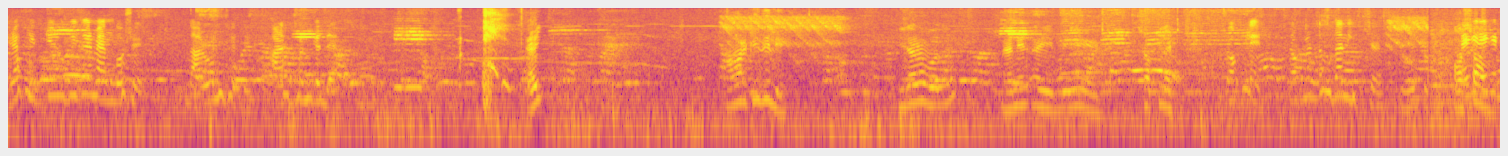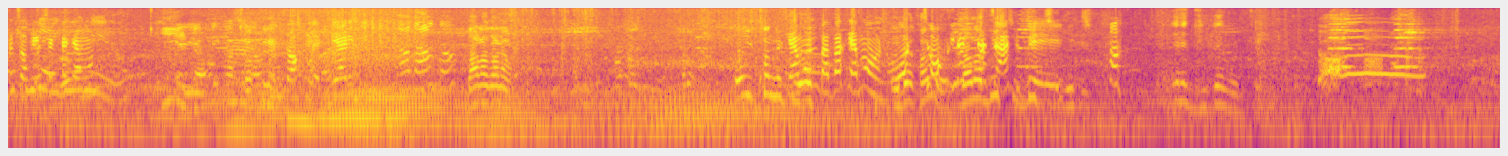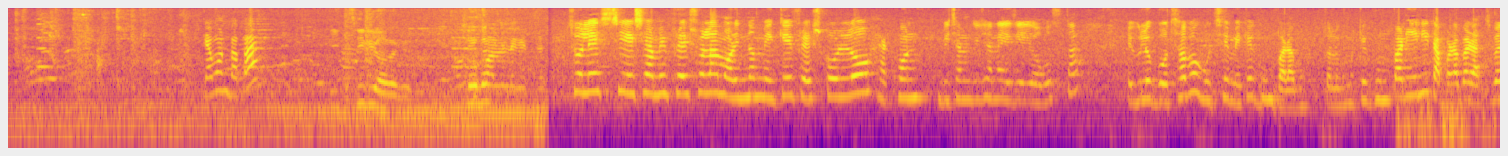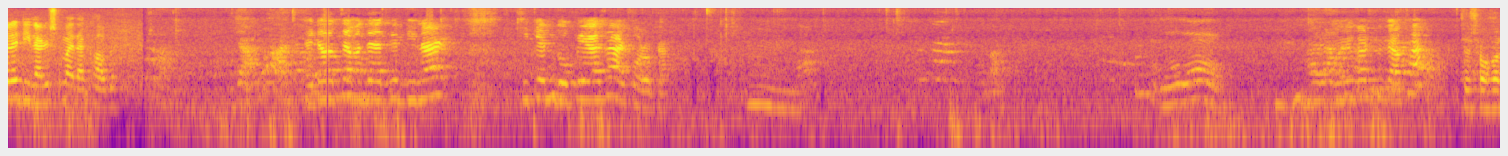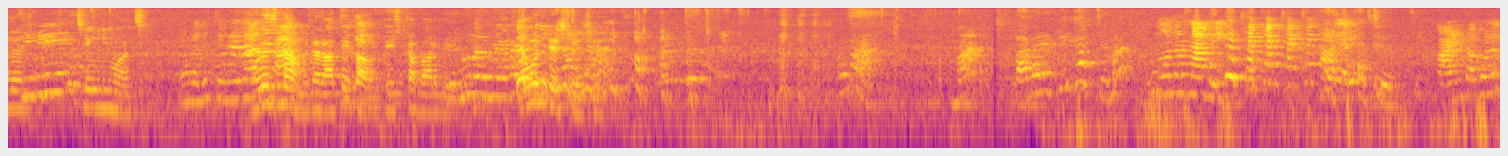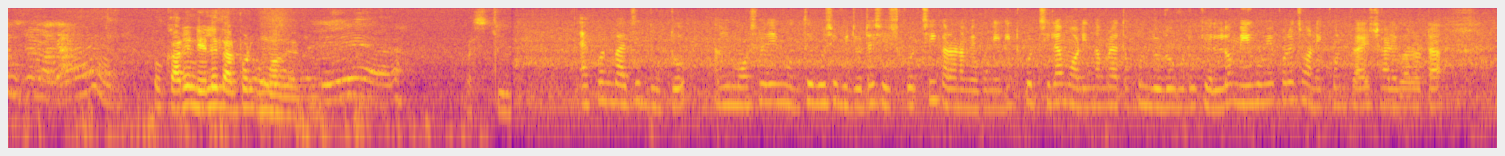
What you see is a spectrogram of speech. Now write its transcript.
এটা ফিফটি রুপিসের ম্যাঙ্গো শেক দারুণ খেতে। আরেকজনকে দেয় এই। আমার কি দিলি? কি জানো বলল? ভ্যানিলা, এই চকলেট চকলেট চকলেট তো হুদা নিচ্ছে দেখি একটু চকলেট শেকটা কেমন? চকলেট। চকলেট ডেয়ারি ওইখানে বাবা কেমন? ও চকলেটটা দাঁড়া, দিচ্ছি, চাটবে। দিচ্ছি, দিচ্ছি। কেমন বাবা? বিচ্ছিরি হবে কিন্তু। ভালো লেগেছে। চলে এসেছি এসে আমি ফ্রেশ হলাম অরিন্দম মেয়েকে ফ্রেশ করল। এখন বিছানা টিছানা এই যে এই অবস্থা। এগুলো গোছাবো গুছিয়ে মেয়েকে ঘুম পাড়াবো। চলো মেয়েকে ঘুম পাড়িয়ে নিই তারপর আবার রাত্রিবেলায় ডিনারের সময় দেখা হবে। এটা হচ্ছে আমাদের আজকে ডিনার চিকেন দো পেঁয়াজা আর পরোটা। সকালে চিংড়ি মাছ। বলেছিলাম এটা রাতে খাও টেস্টটা বাড়বে। কেমন টেস্ট হয়েছে বাবারে কি খাচ্ছে মা ঘুমানোর নাম নেই ছ্যাক, ছ্যাক, ছ্যাক, ছ্যাক করে যাচ্ছে। খাচ্ছে কারেন্ট অফ হলে বুঝবে মজা ও কারেন্ট এলে তারপর ঘুমাবে। এখন বাজে দুটো। আমি মশারির মধ্যে বসে ভিডিওটা শেষ করছি, কারণ আমি এখন এডিট করছিলাম। অরিন আমরা এতক্ষণ লুডো ফুডো খেললো। মেয়ে ঘুমিয়ে পড়েছে অনেকক্ষণ, প্রায় সাড়ে বারোটা,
